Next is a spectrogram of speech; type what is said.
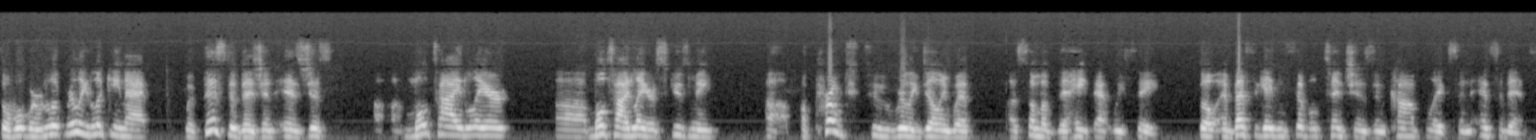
So, what we're lo- really looking at with this division is just a, a multi-layered, uh, multi-layer, excuse me, uh, approach to really dealing with uh, some of the hate that we see. So, investigating civil tensions and conflicts and incidents,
